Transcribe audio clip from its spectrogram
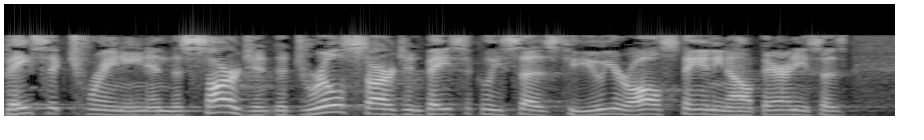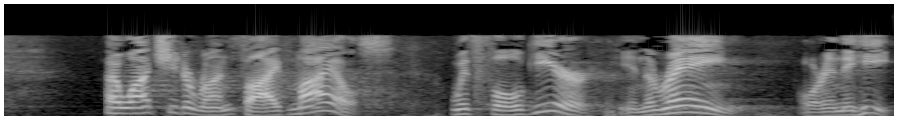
basic training and the sergeant, the drill sergeant basically says to you, you're all standing out there and he says, I want you to run five miles with full gear in the rain or in the heat.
